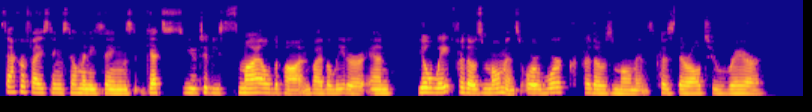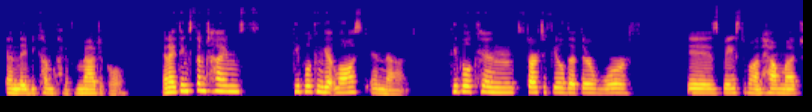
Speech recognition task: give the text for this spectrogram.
sacrificing so many things gets you to be smiled upon by the leader. And you'll wait for those moments or work for those moments because they're all too rare and they become kind of magical. And I think sometimes people can get lost in that. People can start to feel that their worth is based upon how much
